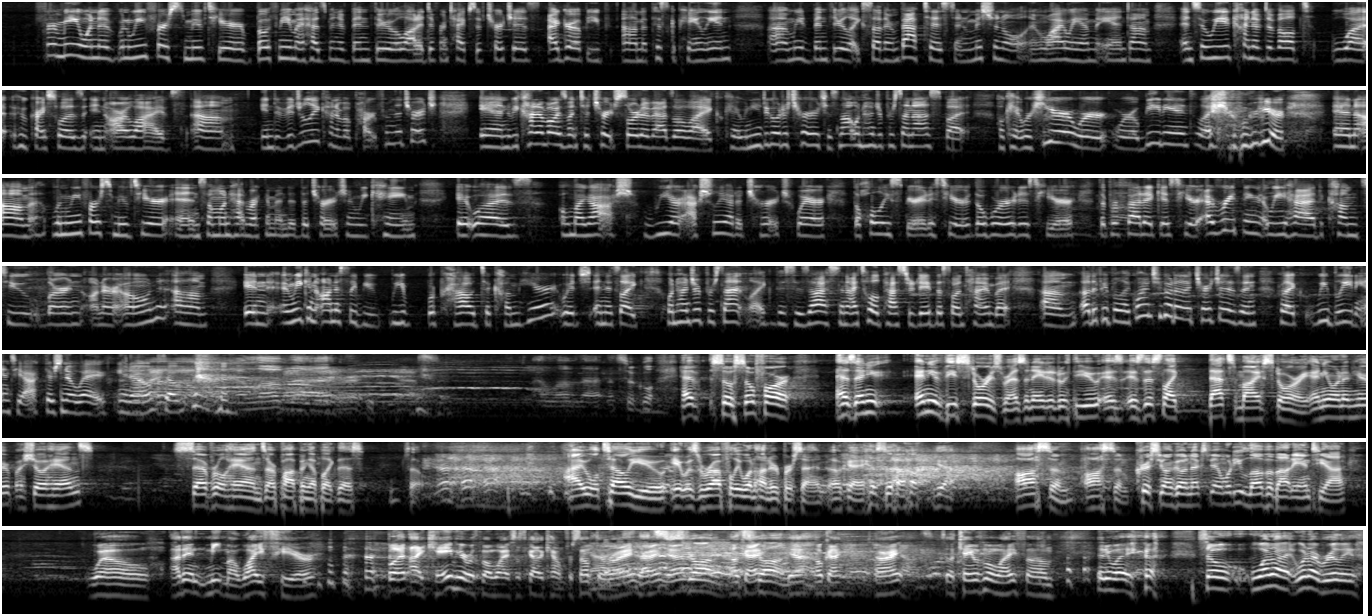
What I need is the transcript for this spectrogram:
for me, when when we first moved here, both me and my husband have been through a lot of different types of churches. I grew up um, Episcopalian. Um, we had been through like Southern Baptist and Missional and YWAM, and um, and so we had kind of developed what who Christ was in our lives. Individually, kind of apart from the church. And we kind of always went to church sort of as a like, okay, we need to go to church. It's not 100% us, but okay, we're here, we're, we're obedient, like we're here. And um, when we first moved here and someone had recommended the church and we came, it was oh my gosh, we are actually at a church where the Holy Spirit is here, the Word is here, the prophetic is here, everything that we had come to learn on our own. Um, and, and we can honestly be, we, we're proud to come here, which, and it's like 100% like, this is us. And I told Pastor Jade this one time, but um, other people are like, why don't you go to the churches? And we're like, we bleed Antioch, there's no way, you know? So. I love that. I love that. That's so cool. Have so so far has any any of these stories resonated with you? Is is this like that's my story? Anyone in here by show of hands? Several hands are popping up like this. So I will tell you it was roughly 100%. Okay. So, yeah. Awesome. Awesome. Chris, you want to go next, man? What do you love about Antioch? Well, I didn't meet my wife here, but I came here with my wife, so it's got to count for something, Yeah, right? that's right? Yeah. strong. That's Okay. strong. Yeah. Okay. All right. So I came with my wife. Um, anyway, so what I what I really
